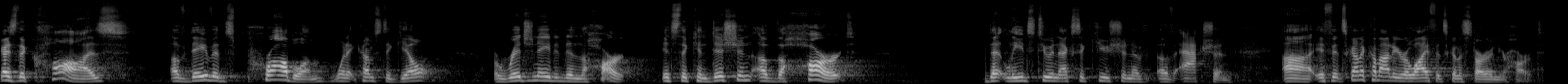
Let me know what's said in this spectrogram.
Guys, the cause of David's problem when it comes to guilt originated in the heart. It's the condition of the heart that leads to an execution of, of action. Uh, if it's going to come out of your life, it's going to start in your heart.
